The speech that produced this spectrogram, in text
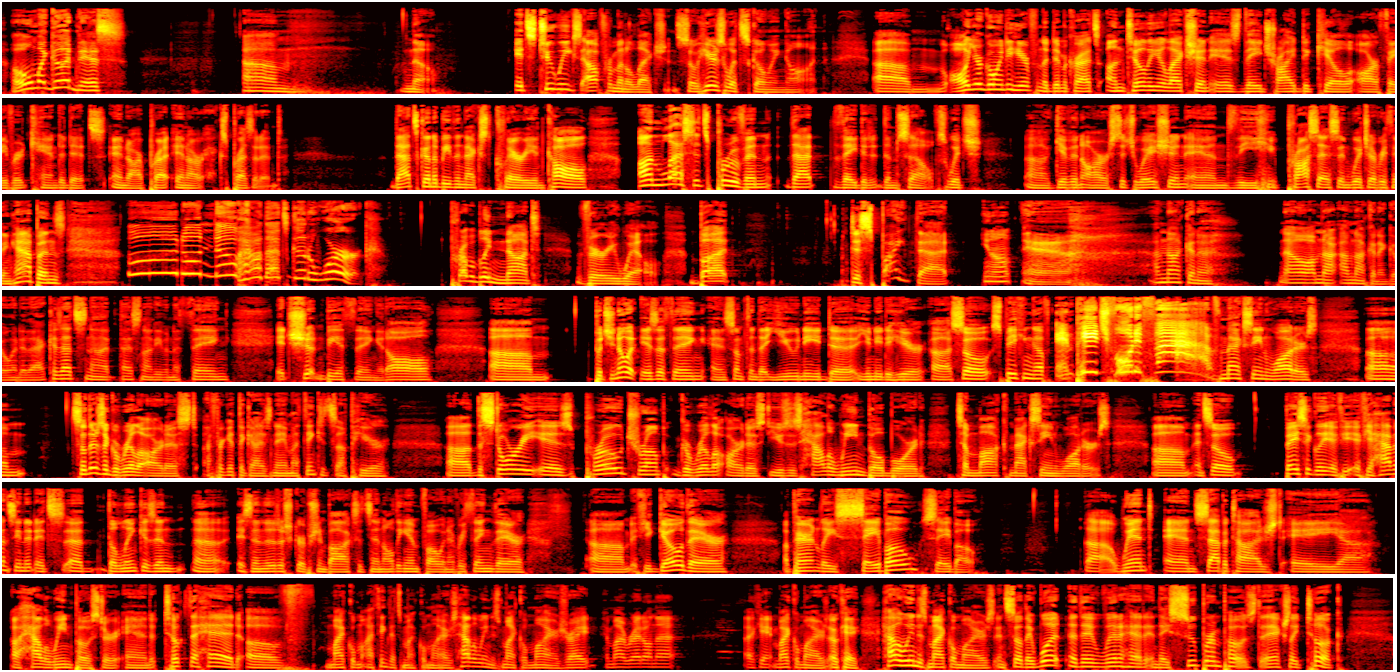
oh my goodness. Um no. It's 2 weeks out from an election. So here's what's going on. Um, all you're going to hear from the Democrats until the election is they tried to kill our favorite candidates and our pre- and our ex president. That's going to be the next clarion call unless it's proven that they did it themselves, which, uh, given our situation and the process in which everything happens, I don't know how that's going to work. Probably not very well. But despite that, you know, eh, I'm not going to no, I'm not I'm not going to go into that cuz that's not that's not even a thing. It shouldn't be a thing at all. Um, but you know what is a thing and something that you need to you need to hear. Uh, so speaking of impeach forty five, Maxine Waters. Um, so there's a guerrilla artist. I forget the guy's name. I think it's up here. Uh, the story is pro Trump guerrilla artist uses Halloween billboard to mock Maxine Waters. Um, and so basically if you if you haven't seen it, it's uh, the link is in uh, is in the description box. It's in all the info and everything there. Um, if you go there, apparently Sabo Sabo uh, went and sabotaged a uh, a Halloween poster and took the head of Michael. I think that's Michael Myers. Halloween is Michael Myers, right? Am I right on that? I can't. Michael Myers. Okay, Halloween is Michael Myers, and so they would uh, they went ahead and they superimposed. They actually took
